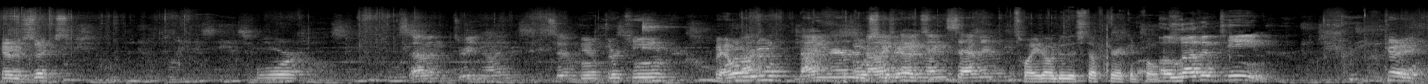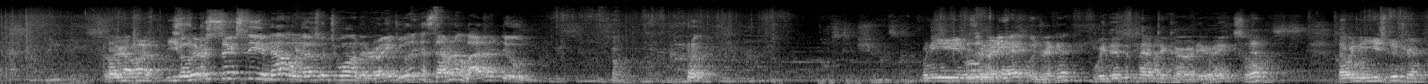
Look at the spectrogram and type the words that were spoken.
Gotta do six. Four. Seven, three, nine, seven. Yep, 13. Wait, how many are we doing? Niner, Oh, six, nine, nine, eight. nine, seven. That's why you don't do this stuff drinking, folks. Eleven. Okay. So we got left. So there's sixty in that one. That's what you wanted, right? Do like a 7-Eleven, dude. We need. Is it ready yet? We drink it? We did the Pectic already, right? So Yeah. Now we need yeast nutrient.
